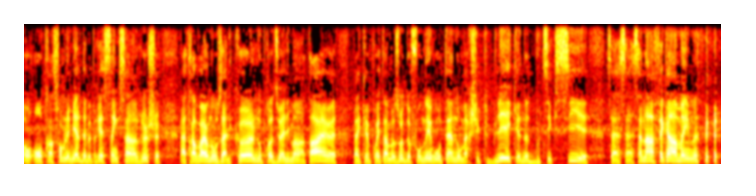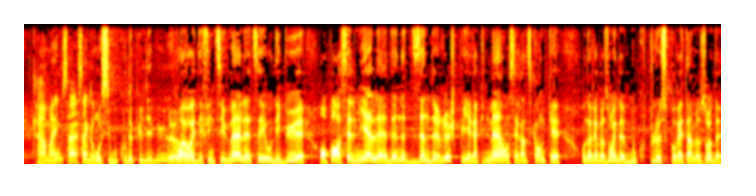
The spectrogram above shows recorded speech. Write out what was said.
on, transforme le miel d'à peu près 500 ruches à travers nos alcools, nos produits alimentaires, fait que pour être en mesure de fournir autant nos marchés publics, notre boutique ici, euh, ça, ça, ça en fait quand même. Quand même, ça, ça grossit beaucoup depuis le début. Oui, oui, définitivement. Là, au début, euh, on passait le miel de notre dizaine de ruches, puis rapidement, on s'est rendu compte qu'on aurait besoin de beaucoup plus pour être en mesure de,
